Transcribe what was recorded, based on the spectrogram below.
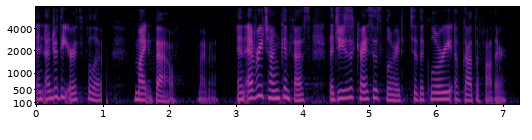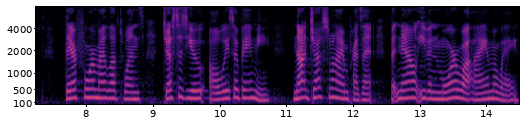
and under the earth below might bow. My bad. And every tongue confess that Jesus Christ is Lord to the glory of God the Father. Therefore, my loved ones, just as you always obey me, not just when I am present, but now even more while I am away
